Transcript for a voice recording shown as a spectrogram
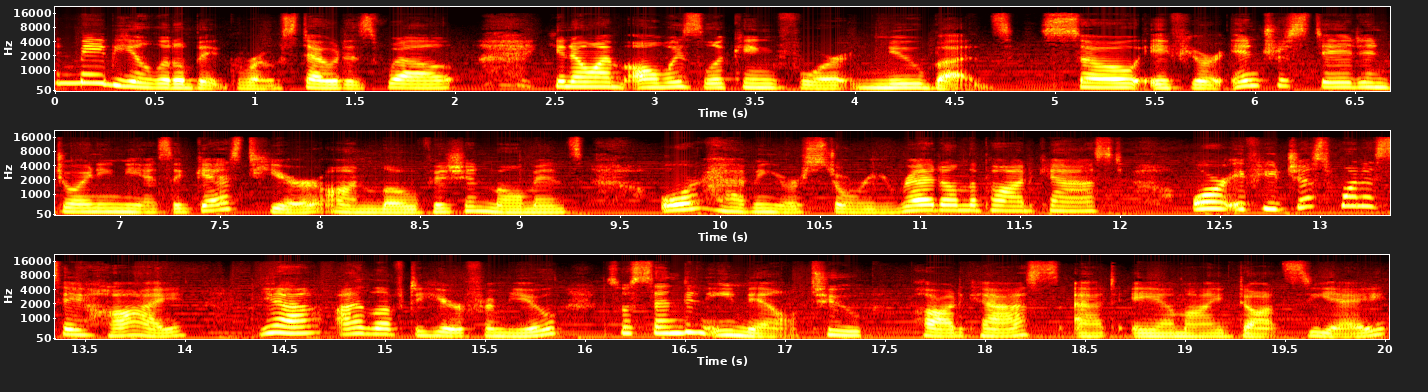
and maybe a little bit grossed out as well. You know, I'm always looking for new buds, so if you're interested in joining me as a guest here on Low Vision Moments, or having your story read on the podcast, or if you just want to say hi, yeah, I'd love to hear from you. So send an email to podcasts at ami.ca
